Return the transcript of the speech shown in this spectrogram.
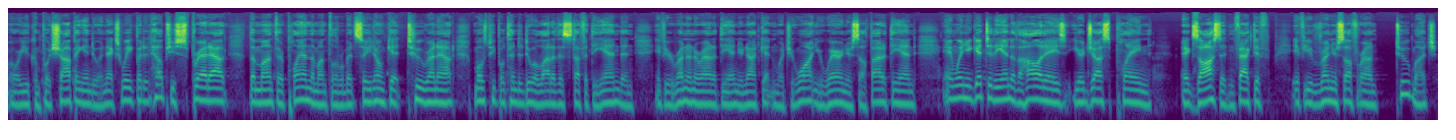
or you can put shopping into a next week, but it helps you spread out the month or plan the month a little bit so you don't get too run out. Most people tend to do a lot of this stuff at the end. And if you're running around at the end, you're not getting what you want, you're wearing yourself out at the end. And when you get to the end of the holidays, you're just plain exhausted. In fact, if if you run yourself around too much,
